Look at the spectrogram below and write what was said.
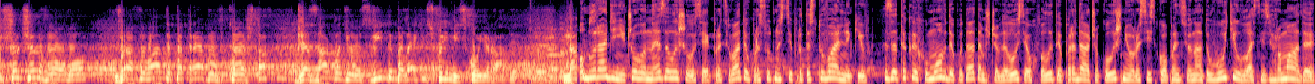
першочергово врахувати потребу в коштах для закладів освіти Болехівської міської ради. На Облраді нічого не залишилося, як працювати в присутності протестувальників. За таких умов депутатам ще вдалося ухвалити передачу колишнього російського пенсіонату в Гуті у власність громади.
